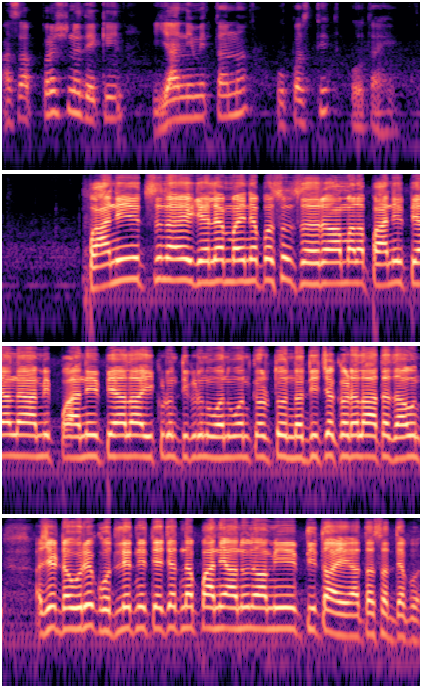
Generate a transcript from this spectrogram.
असा प्रश्न देखील या निमित्तानं उपस्थित होत आहे. पाणीच नाही. गेल्या महिन्यापासून सर आम्हाला पाणी प्यायला नाही. आम्ही पाणी प्यायला इकडून तिकडून वन वन करतो. नदीच्या कडेला आता जाऊन असे डवरे खोदलेत नाही त्याच्यातनं पाणी आणून आम्ही पित आहे आता सध्या पण.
